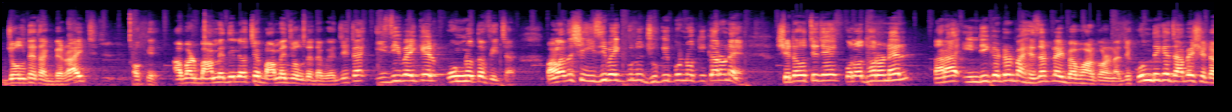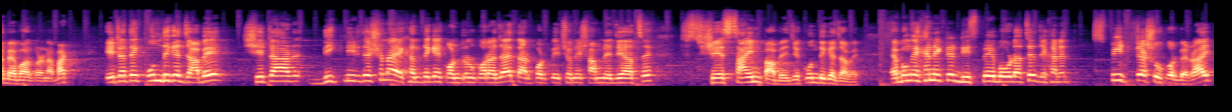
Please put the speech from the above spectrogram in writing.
জ্বলতে থাকবে রাইট ওকে আবার বামে দিলে হচ্ছে বামে জ্বলতে থাকবে যেটা ইজি বাইকের উন্নত ফিচার বাংলাদেশে ইজি বাইকগুলো ঝুঁকিপূর্ণ কি কারণে? সেটা হচ্ছে যে কোনো ধরনের তারা ইন্ডিকেটর বা হেজার্ট লাইট ব্যবহার করে না যে কোন দিকে যাবে সেটা ব্যবহার করে না। বাট এটাতে কোন দিকে যাবে সেটার দিক নির্দেশনা এখান থেকে কন্ট্রোল করা যায় তারপর পেছনে সামনে যে আছে সে সাইন পাবে যে কোন দিকে যাবে। এবং এখানে একটা ডিসপ্লে বোর্ড আছে যেখানে স্পিডটা শো করবে রাইট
